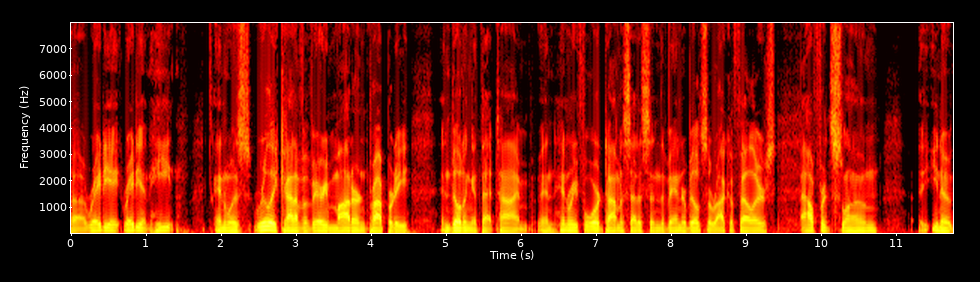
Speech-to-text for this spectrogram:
uh, radiate radiant heat, and was really kind of a very modern property and building at that time. And Henry Ford, Thomas Edison, the Vanderbilts, the Rockefellers, Alfred Sloan, you know,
